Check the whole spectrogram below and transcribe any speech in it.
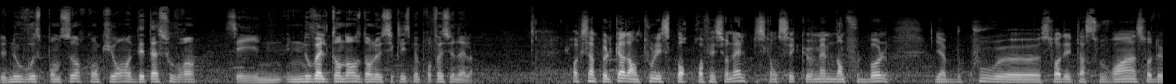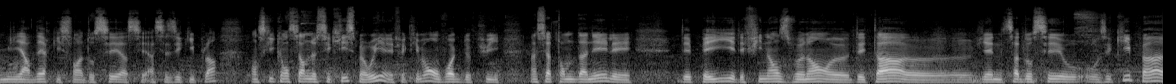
de nouveaux sponsors concurrents d'États souverains. C'est une nouvelle tendance dans le cyclisme professionnel. Je crois que c'est un peu le cas dans tous les sports professionnels, puisqu'on sait que même dans le football, il y a beaucoup euh, soit d'États souverains, soit de milliardaires qui sont adossés à ces, équipes-là. En ce qui concerne le cyclisme, oui, effectivement, on voit que depuis un certain nombre d'années, des pays et des finances venant euh, d'États euh, viennent s'adosser aux, équipes, hein,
